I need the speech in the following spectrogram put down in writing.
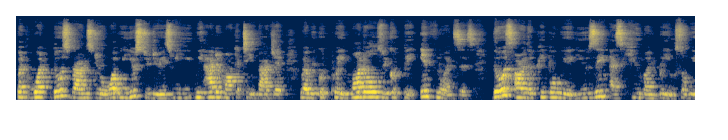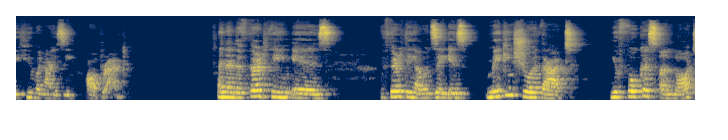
But what those brands do, what we used to do is we, we had a marketing budget where we could pay models, we could pay influencers. Those are the people we're using as human beings. So we're humanizing our brand. And then the third thing is, the third thing I would say is making sure that you focus a lot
